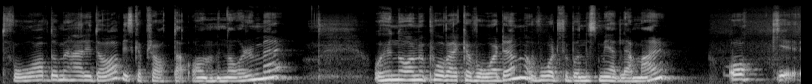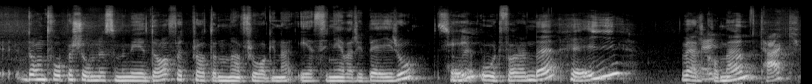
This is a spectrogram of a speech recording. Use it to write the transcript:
Två av dem är här idag. Vi ska prata om normer och hur normer påverkar vården och Vårdförbundets medlemmar. Och de två personer som är med idag för att prata om de här frågorna är Sineva Ribeiro som Hej. är ordförande. Hej! Välkommen! Hej. Tack.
